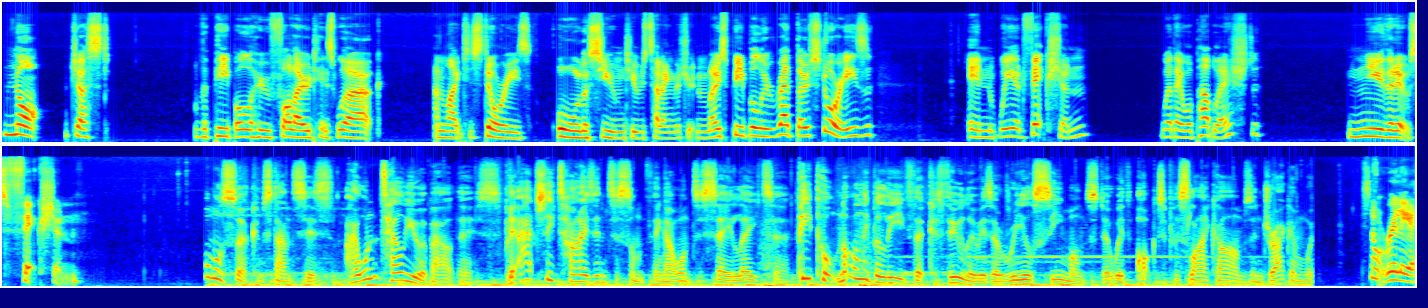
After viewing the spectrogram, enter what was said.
Not just the people who followed his work and liked his stories all assumed he was telling the truth. And most people who read those stories in weird fiction, where they were published, knew that it was fiction. normal circumstances, I wouldn't tell you about this, but it actually ties into something I want to say later. People not only believe that Cthulhu is a real sea monster with octopus like arms and dragon wings. It's not really a,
